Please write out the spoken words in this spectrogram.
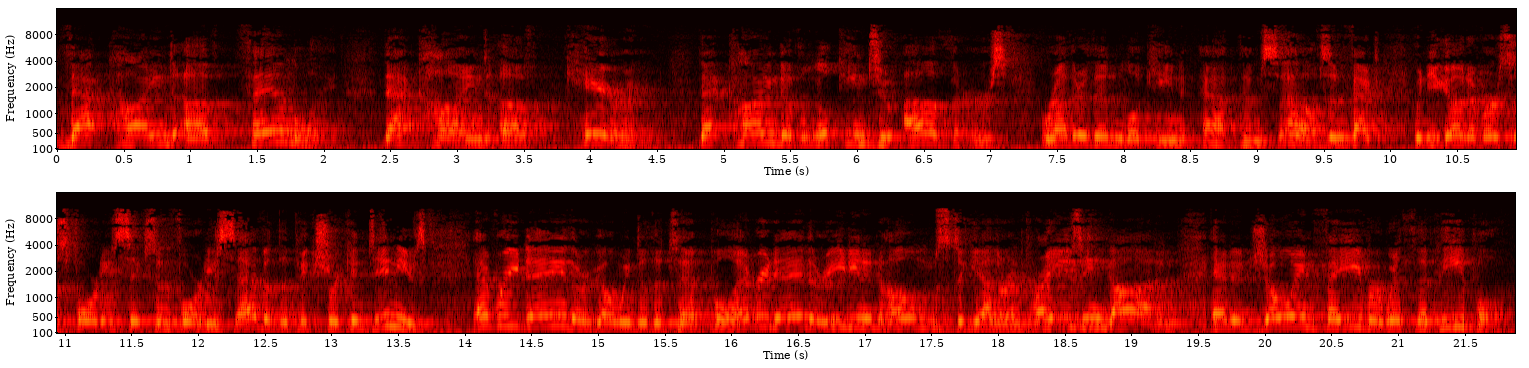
That kind of family. That kind of caring that kind of looking to others rather than looking at themselves. In fact, when you go to verses 46 and 47, the picture continues. Every day they're going to the temple. Every day they're eating in homes together and praising God and, and enjoying favor with the people.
